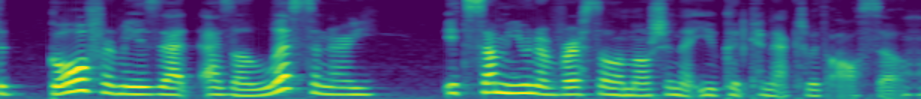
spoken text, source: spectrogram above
the goal for me is that as a listener, it's some universal emotion that you could connect with also.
